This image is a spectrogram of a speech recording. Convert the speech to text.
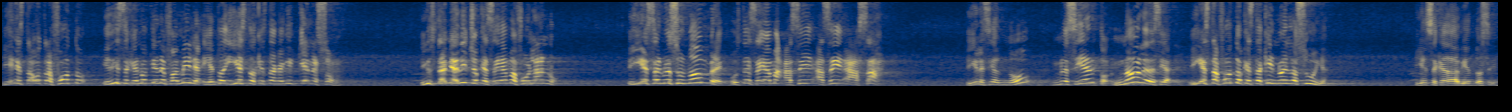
Y en esta otra foto, y dice que no tiene familia. Y entonces, ¿y estos que están aquí, quiénes son? Y usted me ha dicho que se llama fulano. Y ese no es su nombre. Usted se llama así, así, asá. Y él decía, no, no es cierto. No, le decía, y esta foto que está aquí no es la suya. Y él se quedaba viendo así.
